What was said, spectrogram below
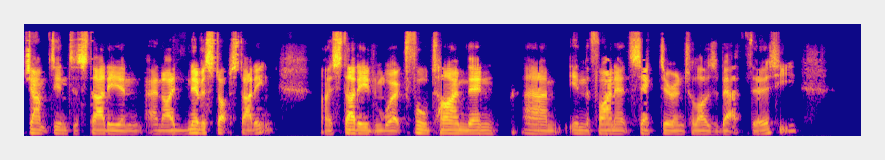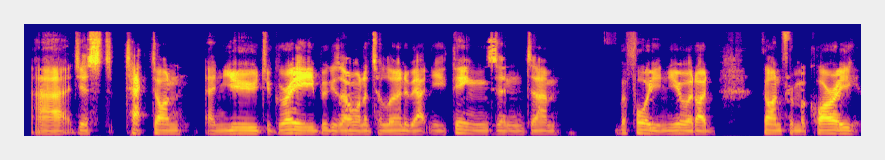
jumped into study, and and I never stopped studying. I studied and worked full time then um, in the finance sector until I was about thirty. Uh, just tacked on a new degree because I wanted to learn about new things, and um, before you knew it, I'd gone from Macquarie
